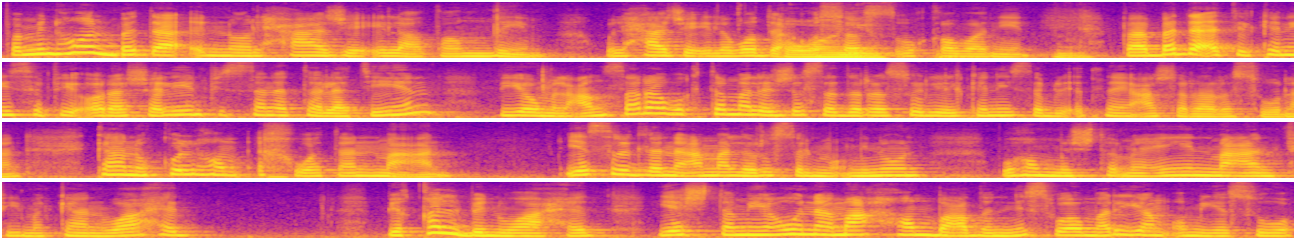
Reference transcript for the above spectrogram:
فمن هون بدأ إنه الحاجة إلى تنظيم والحاجة إلى وضع قوانين. أسس وقوانين. فبدأت الكنيسة في أورشليم في السنة 30 بيوم العنصرة واكتمل الجسد الرسولي للكنيسة بالاثني عشر رسولا. كانوا كلهم إخوة معا. يسرد لنا أعمال الرسل المؤمنون وهم مجتمعين معا في مكان واحد. بقلب واحد يجتمعون معهم بعض النسوة ومريم أم يسوع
